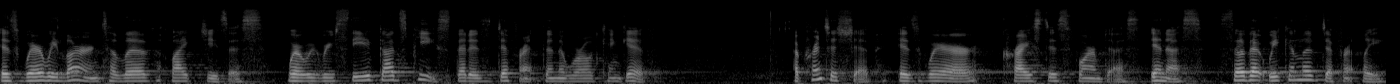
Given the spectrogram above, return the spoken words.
is where we learn to live like Jesus, where we receive God's peace that is different than the world can give. Apprenticeship is where Christ is formed us in us so that we can live differently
